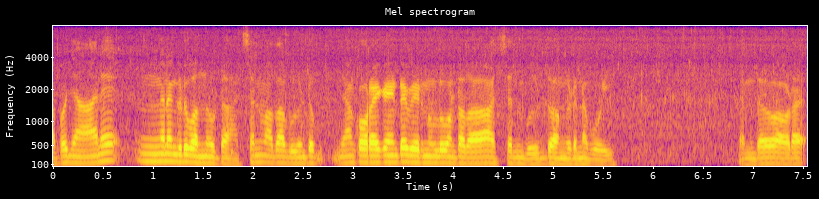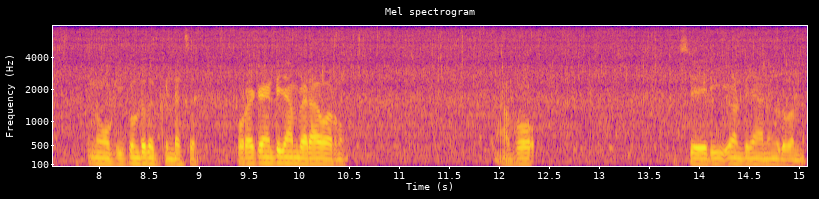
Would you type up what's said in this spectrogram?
അപ്പോൾ ഞാൻ ഇങ്ങനെ അങ്ങോട്ട് വന്നു കേട്ടോ അച്ഛൻ അതാ വീണ്ടും ഞാൻ കുറേ കഴിഞ്ഞിട്ടേ വരുന്നുള്ളൂ കൊണ്ട് അതാ അച്ഛൻ വീണ്ടും അങ്ങോട്ട് തന്നെ പോയി. എന്തോ അവിടെ നോക്കിക്കൊണ്ട് നിൽക്കുന്നുണ്ട് അച്ഛൻ. കുറേ കഴിഞ്ഞിട്ട് ഞാൻ വരാൻ പറഞ്ഞു. അപ്പോൾ ശരി കണ്ട് ഞാനിങ്ങോട്ട് വന്നു.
